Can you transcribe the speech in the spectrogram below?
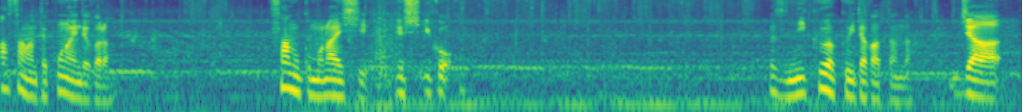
朝なんて来ないんだから。寒くもないし。よし行こう。とりあえず肉が食いたかったんだ。じゃあ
